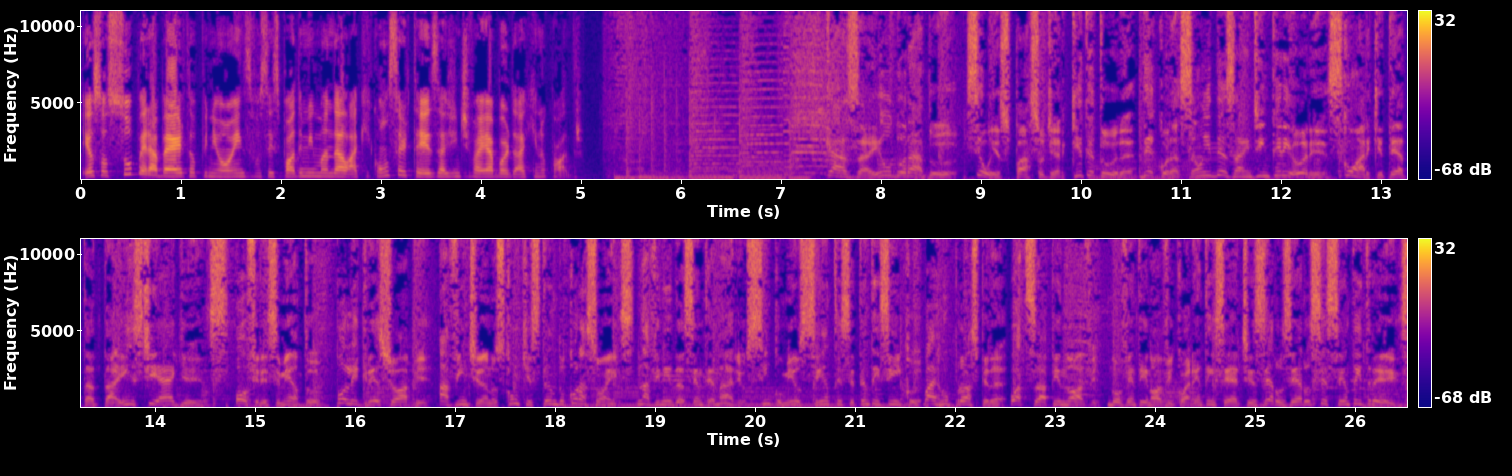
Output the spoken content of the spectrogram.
Eu sou super aberta a opiniões, vocês podem me mandar lá que com certeza a gente vai abordar aqui no quadro. Casa Eldorado, seu espaço de arquitetura, decoração e design de interiores, com a arquiteta Thaís Tiegues. Oferecimento Poligrês Shop, há 20 anos conquistando corações, na Avenida Centenário, 5175, bairro Próspera. WhatsApp 9 9947 0063.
